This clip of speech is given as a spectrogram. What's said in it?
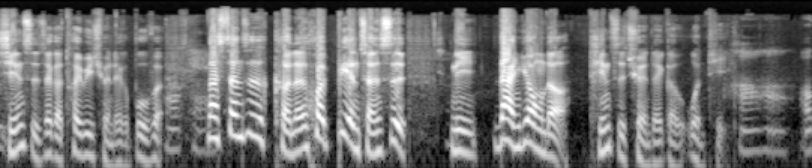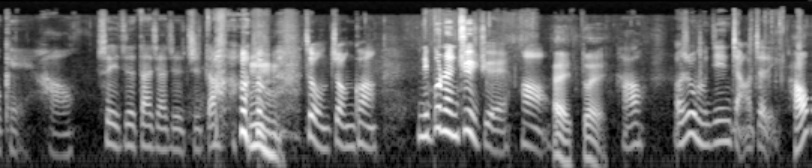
行使这个退避权的一个部分，嗯、那甚至可能会变成是你滥用了停止权的一个问题。好好，OK，好。所以这大家就知道，嗯、这种状况，你不能拒绝哈。哎，对。好，老师，我们今天讲到这里。好。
